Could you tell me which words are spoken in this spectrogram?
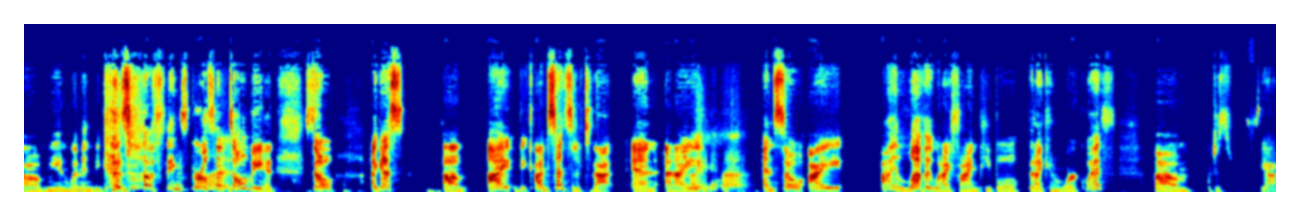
um, me and women because of things girls have told me, and so I guess um, i i'm sensitive to that, and and I yeah. and so I I love it when I find people that I can work with, um, which is yeah.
